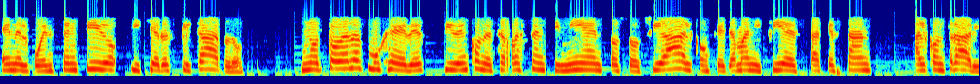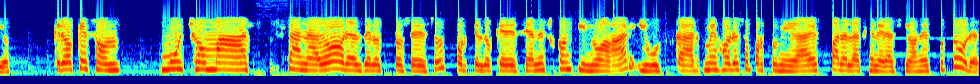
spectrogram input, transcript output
en el buen sentido y quiero explicarlo. No todas las mujeres viven con ese resentimiento social con que ella manifiesta que están, al contrario, creo que son mucho más sanadoras de los procesos porque lo que desean es continuar y buscar mejores oportunidades para las generaciones futuras.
